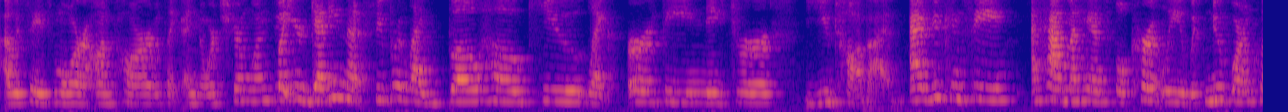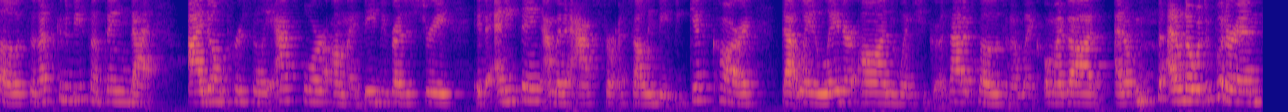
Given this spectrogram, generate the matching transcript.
I would say it's more on par with like a Nordstrom one. But you're getting that super like boho, cute, like earthy, nature, Utah vibe. As you can see, I have my hands full currently with newborn clothes, so that's gonna be something that I don't personally ask for on my baby registry. If anything, I'm gonna ask for a Solly Baby gift card. That way later on when she grows out of clothes and I'm like, oh my god, I don't I don't know what to put her in,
